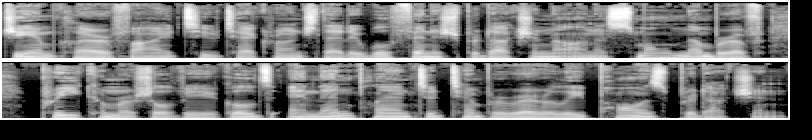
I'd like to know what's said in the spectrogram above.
GM clarified to TechCrunch that it will finish production on a small number of pre commercial vehicles and then plan to temporarily pause production.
